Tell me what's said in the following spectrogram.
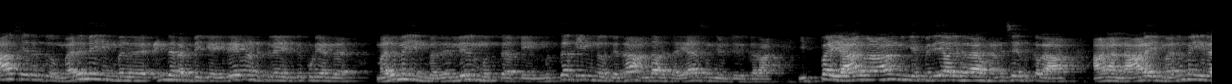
ஆசிரத்து மறுமை என்பது இந்த ரப்பிக்க இறைவனிடத்திலே இருக்கக்கூடிய அந்த மறுமை என்பது லில் முத்தகீன். முத்தகீன்களுக்கு தான் அல்லாஹ் தயார் செஞ்சு வச்சிருக்கிறான். இப்ப யார் வேணாலும் நீங்க பெரிய ஆளுகளாக நினைச்சிருக்கலாம். ஆனா நாளை மறுமையில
